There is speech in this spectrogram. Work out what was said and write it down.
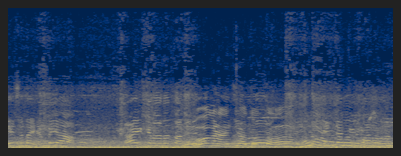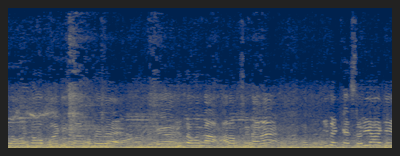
ದೇಶದ ಹೆಮ್ಮೆಯ ನಾಯಕರಾದಂತ ಪಾಕಿಸ್ತಾನದ ಮೇಲೆ ಯುದ್ಧವನ್ನ ಆರಂಭಿಸಿದ್ದಾರೆ. ಇದಕ್ಕೆ ಸರಿಯಾಗಿ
